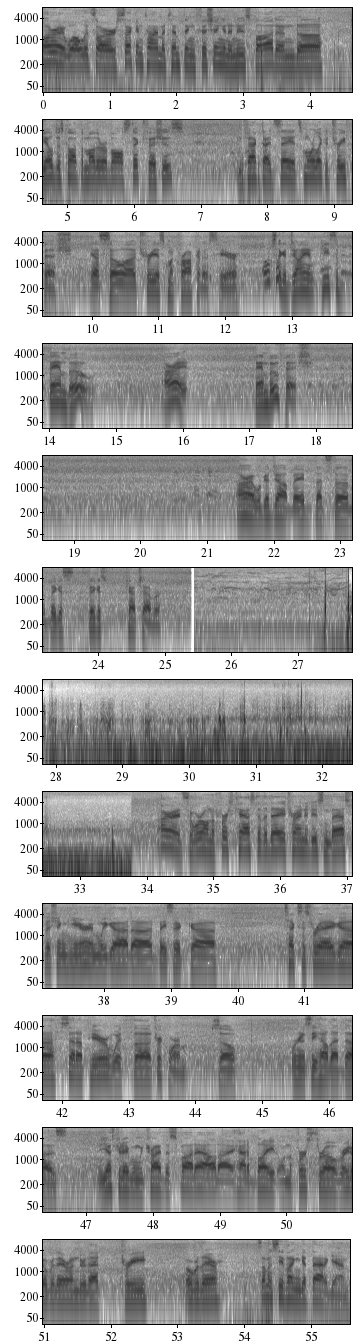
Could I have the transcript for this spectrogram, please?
All right, well, it's our second time attempting fishing in a new spot, and uh, Gail just caught the mother of all stick fishes. In fact, I'd say it's more like a tree fish. Yeah, so uh, Trias macrocatus here. That looks like a giant piece of bamboo. All right, bamboo fish. All right, well, good job, babe. That's the, the biggest, biggest catch ever. All right, so we're on the first cast of the day trying to do some bass fishing here, and we got uh, basic uh, Texas rig uh, set up here with uh, trick worm. So we're gonna see how that does. Yesterday when we tried this spot out, I had a bite on the first throw right over there under that tree over there. So I'm gonna see if I can get that again.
